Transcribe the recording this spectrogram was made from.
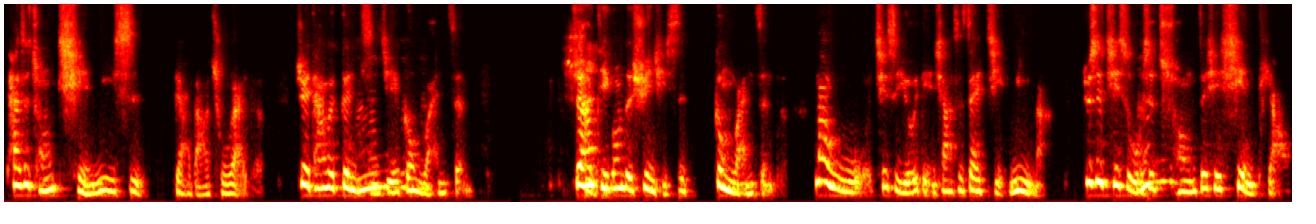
它是从潜意识表达出来的，所以它会更直接、更完整，所以它提供的讯息是更完整的。那我其实有一点像是在解密嘛，就是其实我是从这些线条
